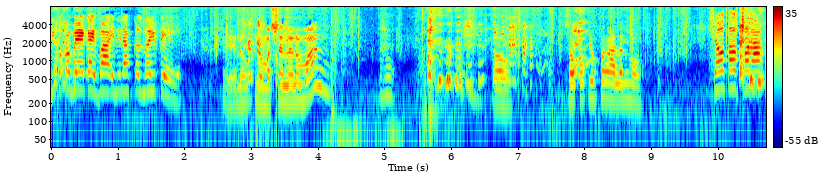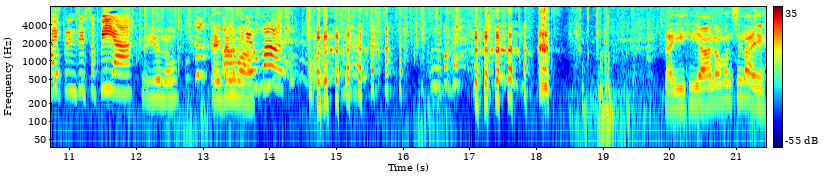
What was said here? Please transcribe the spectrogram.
Guys! Andito kami kay bahay nilang Kalnoype. Ayan o, namasyal na naman. oh. Shoutout yung pangalan mo. Shoutout pala kay Princess Sophia. Yun o. Ay, Oh, si dalawa. Kuya Umar. Nahihiya naman sila eh.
